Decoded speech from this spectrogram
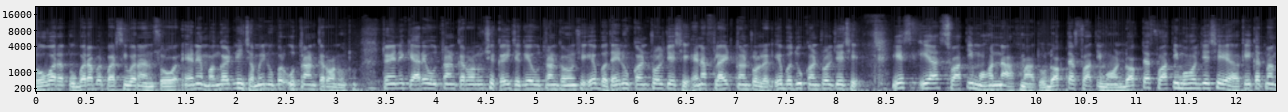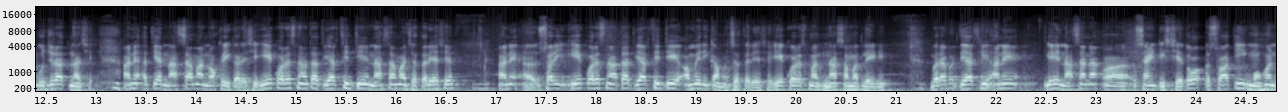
રોવર હતું, બરાબર પરસિવરન્સ રોવર, એને મંગળની જમીન ઉપર ઉતરાણ કરવાનું હતું. તો એને ક્યારે ઉતરાણ કરવાનું છે, કઈ જગ્યાએ ઉતરાણ કરવાનું છે, એ બધાનું કંટ્રોલ જે છે, એના ફ્લાઇટ કંટ્રોલર એ બધું કંટ્રોલ જે છે, એ આ સ્વાતિ મોહનના હાથમાં હતું. ડૉક્ટર સ્વાતિ મોહન. ડૉક્ટર સ્વાતિ મોહન જે છે એ હકીકતમાં ગુજરાતના છે અને અત્યારે નાસામાં નોકરી કરે છે. એક વર્ષના હતા, ત્યારથી તે નાસામાં જતા રહ્યા છે. અને સોરી એક વર્ષના હતા ત્યારથી તે અમેરિકામાં જતા રહ્યા છે. એક વર્ષમાં નાસામાં લઈને. બરાબર, ત્યારથી અને એ નાસાના સાયન્ટિસ્ટ છે. તો સ્વાતિ મોહન,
